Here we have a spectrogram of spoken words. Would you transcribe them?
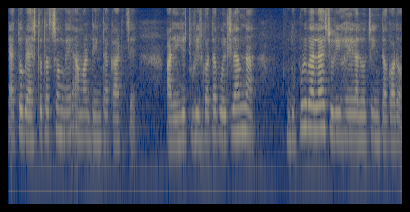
এত ব্যস্ততার সঙ্গে আমার দিনটা কাটছে। আর এই যে চুরির কথা বলছিলাম না, দুপুরবেলায় চুরি হয়ে গেল, চিন্তা করো।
